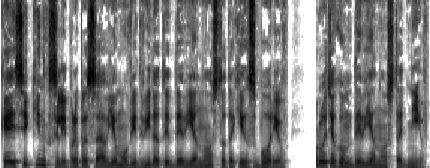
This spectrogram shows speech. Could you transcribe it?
Кейсі Кінгслі приписав йому відвідати 90 таких зборів протягом 90 днів.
